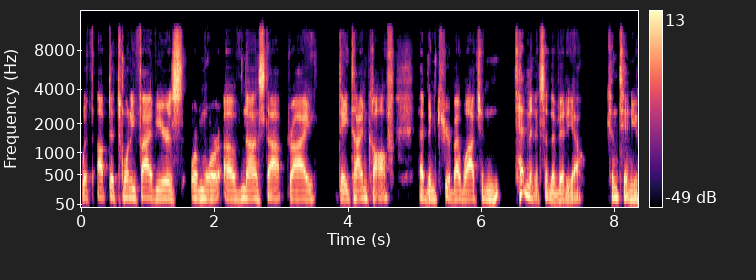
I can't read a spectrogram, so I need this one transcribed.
with up to 25 years or more of nonstop dry daytime cough have been cured by watching 10 minutes of the video. Continue.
